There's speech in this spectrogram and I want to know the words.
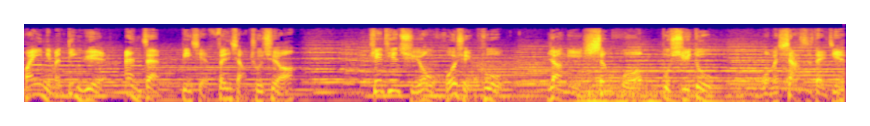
欢迎你们订阅、按赞，并且分享出去哦。天天取用活水库，让你生活不虚度。我们下次再见。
